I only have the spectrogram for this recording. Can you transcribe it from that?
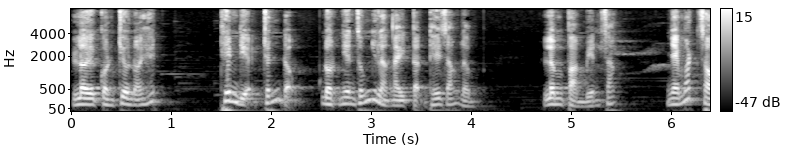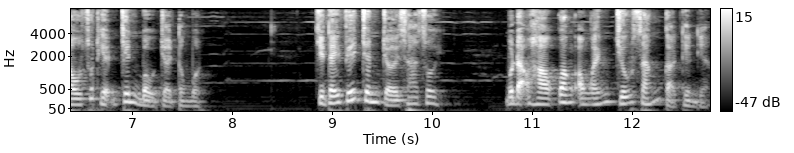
Lời còn chưa nói hết, Thiên địa chấn động, Đột nhiên giống như là ngày tận thế giáng lâm. Lâm Phạm biến sắc Nhảy mắt sau xuất hiện trên bầu trời tông môn. Chỉ thấy phía chân trời xa xôi, Một đạo hào quang óng ánh chiếu sáng cả thiên địa.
